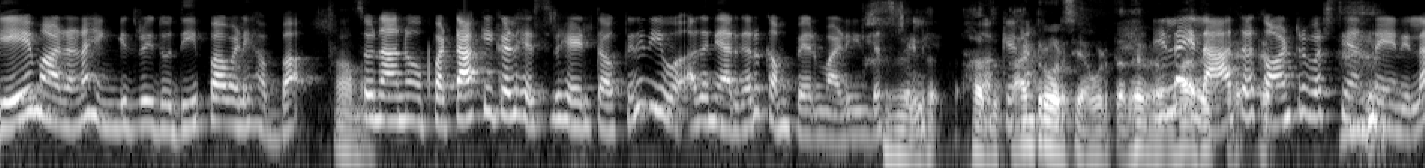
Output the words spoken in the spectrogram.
ಗೇಮ್ ಆಡೋಣ. ಹೆಂಗಿದ್ರು ಇದು ದೀಪಾವಳಿ ಹಬ್ಬ. ಸೊ ನಾನು ಪಟಾಕಿಗಳ ಹೆಸರು ಹೇಳ್ತಾ ಹೋಗ್ತೀನಿ. ನೀವು ಅದನ್ನ ಯಾರಿಗಾರು ಕಂಪೇರ್ ಮಾಡಿ ಇಂಡಸ್ಟ್ರಿಯಲ್ಲಿ. ಇಲ್ಲ ಇಲ್ಲ. ಆ ತರ ಕಾಂಟ್ರವರ್ಸಿ ಅಂತ ಏನಿಲ್ಲ.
